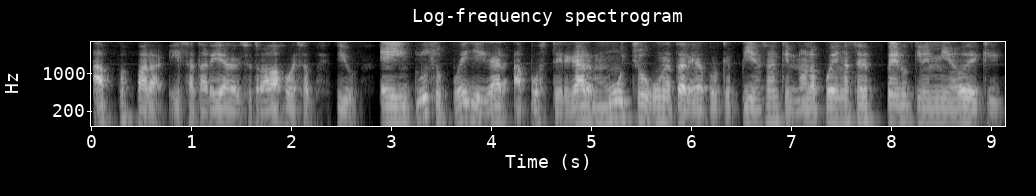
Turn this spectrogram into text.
aptos para esa tarea, ese trabajo, ese objetivo. E incluso puede llegar a postergar mucho una tarea porque piensan que no la pueden hacer, pero tienen miedo de que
